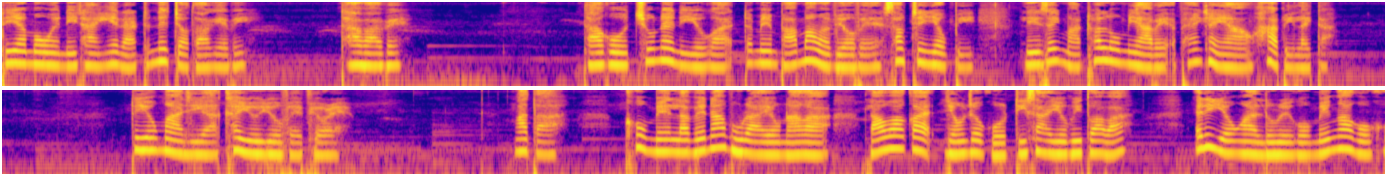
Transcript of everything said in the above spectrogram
တရမဝင်နေထိုင်ခဲ့တာတစ်နှစ်ကျော်သွားခဲ့ပြီ။ ဒါပါပဲဒါကိုချူးနဲ့နေယောကတမင်ဘာမှမပြောပဲစောက်ကျင့်ရုပ်ပြီးလေစိတ်မှာထွက်လို့မရပဲအဖမ်းခံရအောင်ဟပေးလိုက်တာတယုံမကြီးကခက်ရိုးရိုးပဲပြောတယ်ငါသာခုမင်းလာဗေနာဘူရာယုံနာကလာဝကယုံချုပ်ကိုဒီစာယူပြီးသွားပါအဲ့ဒီယုံကလူတွေကိုမင်းငါကိုခု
